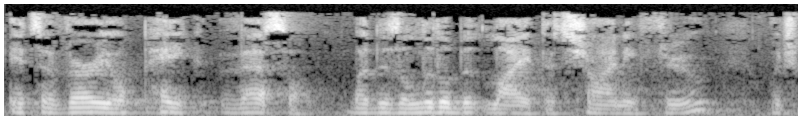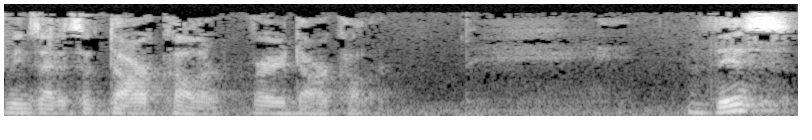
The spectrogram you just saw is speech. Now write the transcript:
it's a very opaque vessel, but there's a little bit light that's shining through, which means that it's a dark color, very dark color. This,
